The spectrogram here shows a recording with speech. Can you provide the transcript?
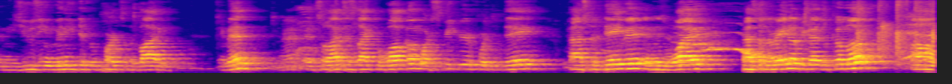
And He's using many different parts of the body. Amen? And so I'd just like to welcome our speaker for today, Pastor David and his wife, Pastor Lorena, if you guys would come up. Um,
